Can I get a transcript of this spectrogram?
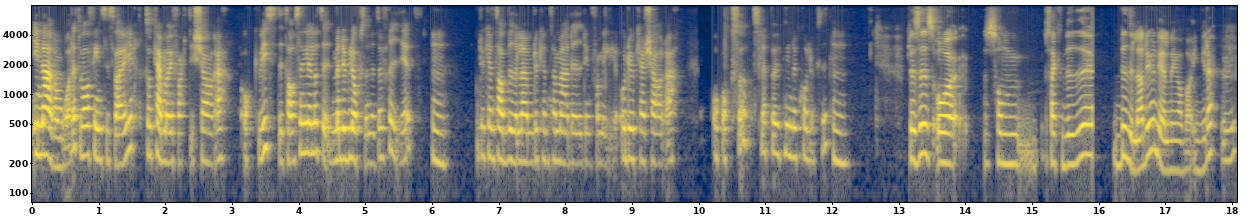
i närområdet, vad finns i Sverige. Så kan man ju faktiskt köra. Och visst, det tar sin lilla tid, men det blir också en liten frihet. Mm. Du kan ta bilen, du kan ta med dig din familj och du kan köra. Och också släppa ut mindre koldioxid. Mm. Precis och som sagt vi bilade ju en del när jag var yngre Mm.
